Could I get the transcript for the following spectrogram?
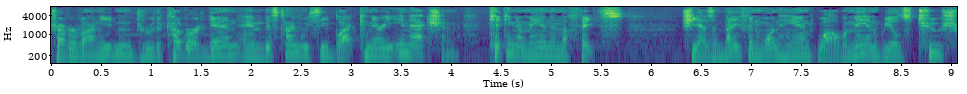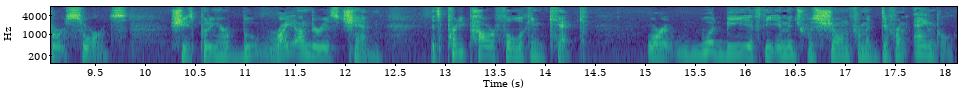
Trevor Von Eeden drew the cover again, and this time we see Black Canary in action, kicking a man in the face. She has a knife in one hand while the man wields two short swords. She's putting her boot right under his chin. It's a pretty powerful looking kick. Or it would be if the image was shown from a different angle,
